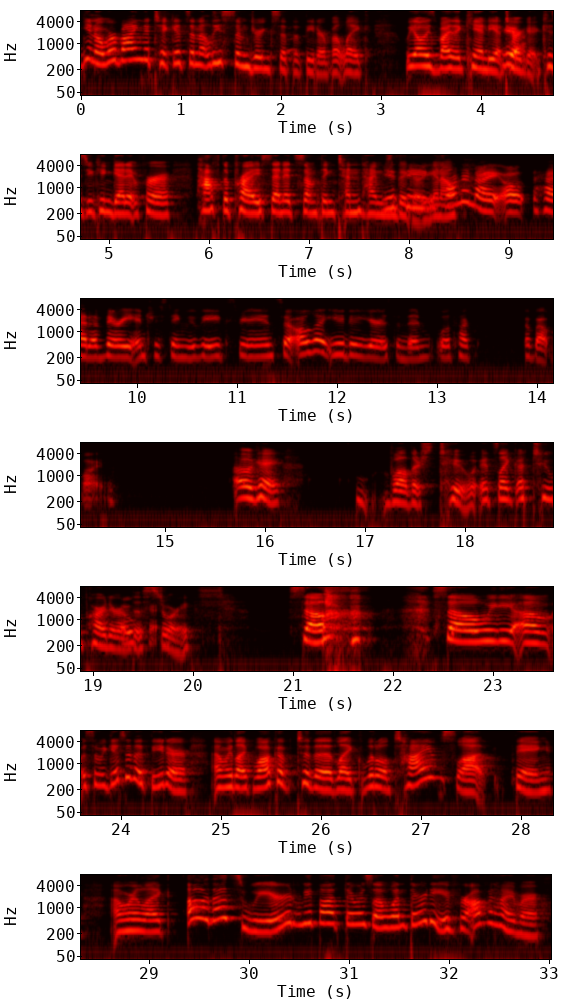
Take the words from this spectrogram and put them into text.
you know, we're buying the tickets and at least some drinks at the theater, but like we always buy the candy at Target because you can get it for half the price and it's something 10 times You bigger, see, you know? Sean and I all had a very interesting movie experience, so I'll let you do yours and then we'll talk about mine. Okay. Well, there's two. It's like a two-parter of this Okay. story. So so we um so we get to the theater and we like walk up to the like little time slot thing and we're like, "Oh, that's weird. We thought there was a 1:30 for Oppenheimer."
